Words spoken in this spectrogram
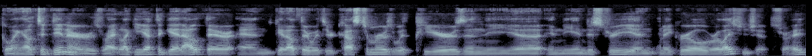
going out to dinners, right? Like you have to get out there and get out there with your customers, with peers in the uh, in the industry, and make real relationships, right?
